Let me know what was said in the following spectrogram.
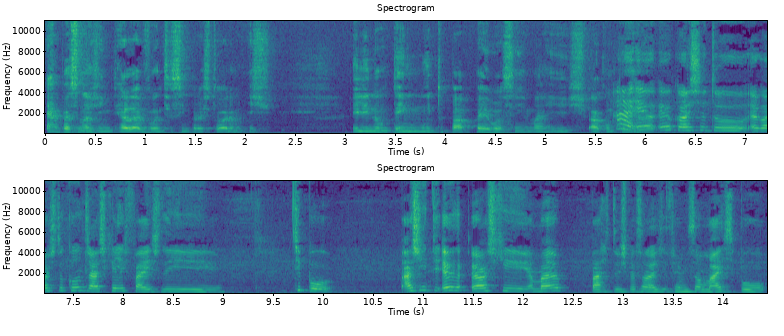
É um personagem relevante, assim, pra história, mas ele não tem muito papel, assim, mas Ah, acompanhar. eu, eu gosto do. Eu gosto do contraste que ele faz de. Tipo, a gente. Eu, eu acho que a maior parte dos personagens do filme são mais, tipo,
